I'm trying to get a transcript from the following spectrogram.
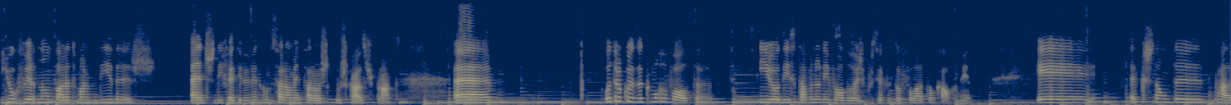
e o governo não estar a tomar medidas antes de efetivamente começar a aumentar os, os casos. Pronto. Ahm, outra coisa que me revolta, e eu disse que estava no nível 2, por isso é que eu estou a falar tão calmamente, é a questão de. Pá,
